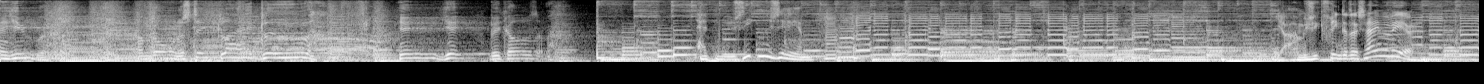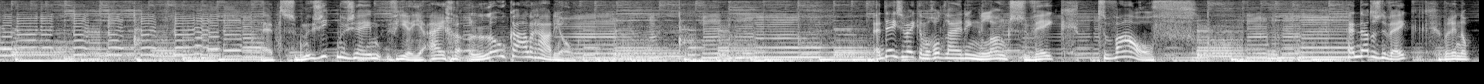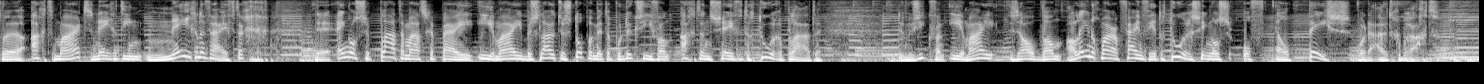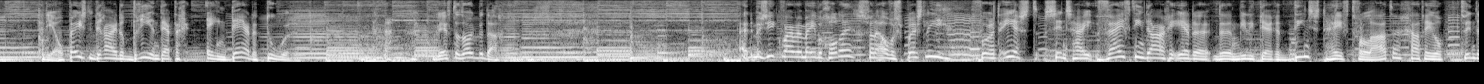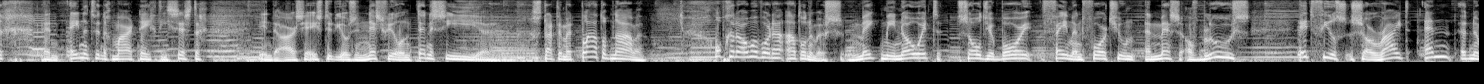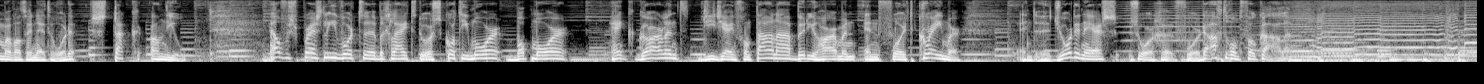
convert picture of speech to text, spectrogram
You. I'm gonna stick like glue, yeah, yeah, because I'm... Het Muziekmuseum. Ja, muziekvrienden, daar zijn we weer. Het Muziekmuseum via je eigen lokale radio. En deze week een rondleiding langs week 12. En dat is de week waarin op eh, 8 maart 1959... de Engelse platenmaatschappij EMI besluit te stoppen met de productie van 78 toerenplaten. De muziek van EMI zal dan alleen nog maar op 45 toerensingles of LP's worden uitgebracht. En die LP's die draaiden op 33 1 derde toeren. Wie heeft dat ooit bedacht? De muziek waar we mee begonnen is van Elvis Presley. Voor het eerst sinds hij 15 dagen eerder de militaire dienst heeft verlaten... gaat hij op 20 en 21 maart 1960 in de RCA-studio's in Nashville en Tennessee uh, starten met plaatopname. Opgenomen worden een aantal nummers. Make Me Know It, Soldier Boy, Fame and Fortune, A Mess of Blues... It Feels So Right en het nummer wat we net hoorden, Stuck on You. Elvis Presley wordt uh, begeleid door Scotty Moore, Bob Moore, Hank Garland, DJ Fontana, Buddy Harmon en Floyd Kramer. En de Jordanaires zorgen voor de achtergrondvokalen.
